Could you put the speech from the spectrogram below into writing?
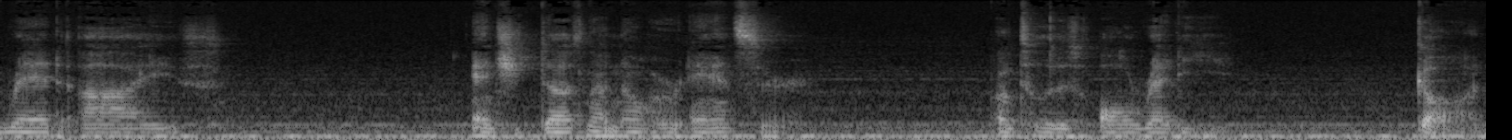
red eyes, and she does not know her answer until it is already gone.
